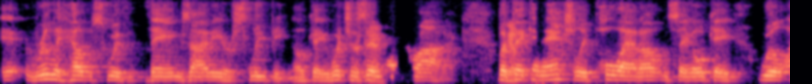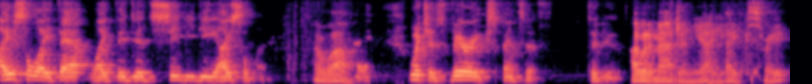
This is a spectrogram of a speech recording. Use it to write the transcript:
it really helps with the anxiety or sleeping, okay, which is in Okay. that product. But Yep. they can actually pull that out and say, okay, we'll isolate that like they did CBD isolate, Oh wow. which is very expensive to do. I would imagine. Yeah, yikes, right?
